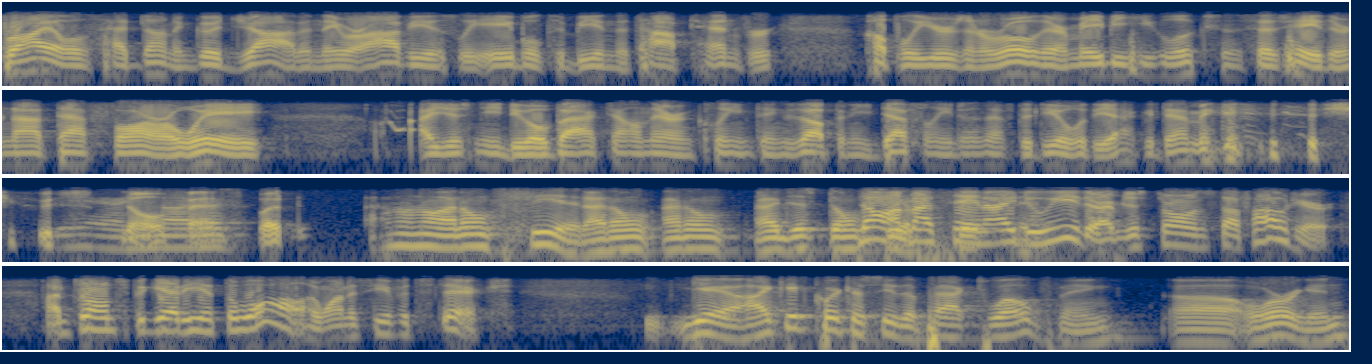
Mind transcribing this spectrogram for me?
Briles had done a good job, and they were obviously able to be in the top ten for a couple of years in a row. There, maybe he looks and says, hey, they're not that far away. I just need to go back down there and clean things up, and he definitely doesn't have to deal with the academic issues. Yeah, no you know, offense, but I don't know. I don't see it. I don't. I don't. I just don't. no, I'm not saying I do either. I'm just throwing stuff out here. I'm throwing spaghetti at the wall. I want to see if it sticks. Yeah, I could quicker see the Pac-12 thing, uh, Oregon.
